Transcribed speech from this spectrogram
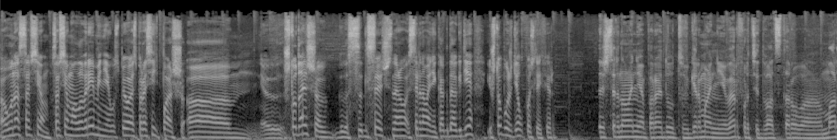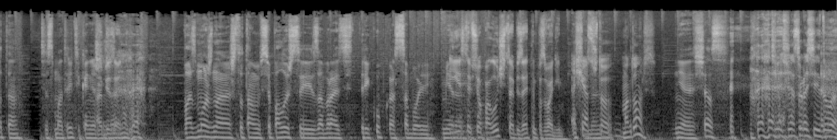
А У нас совсем, совсем мало времени. Успеваю спросить, Паш, а, э, что дальше? Следующее соревнов- соревнование когда, где? И что будешь делать после эфира? Следующие соревнования пройдут в Германии, в Эрфурте 22 марта. Все смотрите, конечно же. Возможно, что там все получится и забрать три кубка с собой И мира. если все получится, обязательно позвоним. А сейчас Да. что, Макдональдс? Не, сейчас, Сейчас Россия 2.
